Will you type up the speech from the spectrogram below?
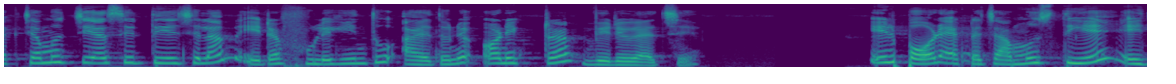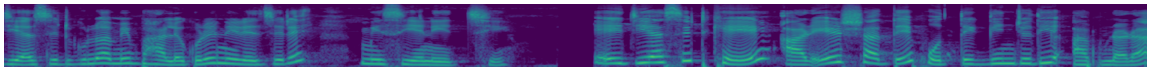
এক চামচ চিয়া সিড দিয়েছিলাম, এটা ফুলে কিন্তু আয়তনে অনেকটা বেড়ে গেছে। এরপর একটা চামচ দিয়ে এই জিয়া সিডগুলো আমি ভালো করে নেড়েচেড়ে মিশিয়ে নিচ্ছি। এই জিয়া সিড খেয়ে আর এর সাথে প্রত্যেক দিন যদি আপনারা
